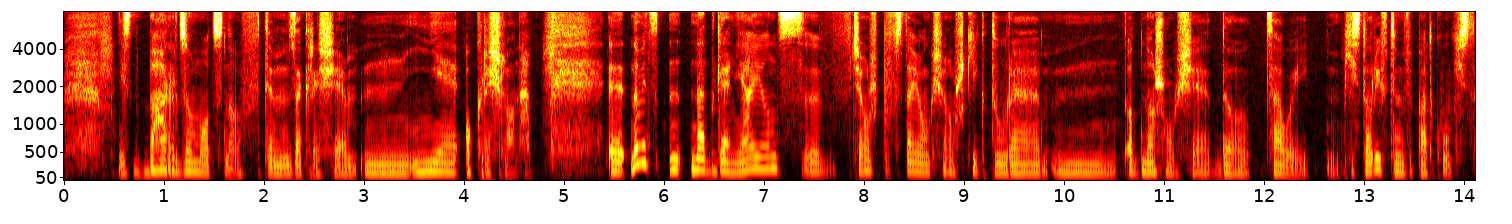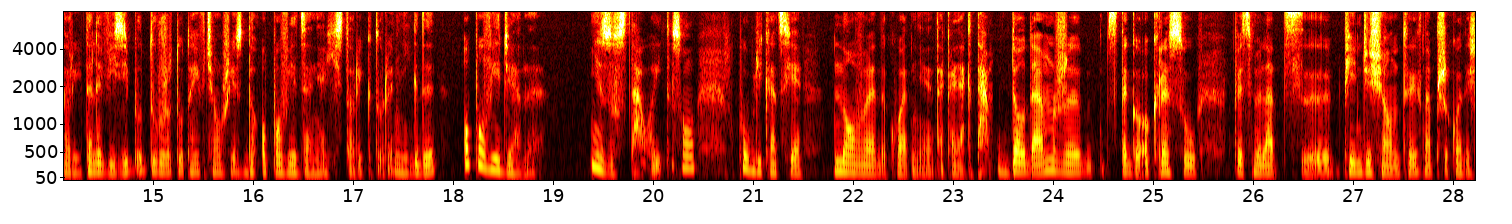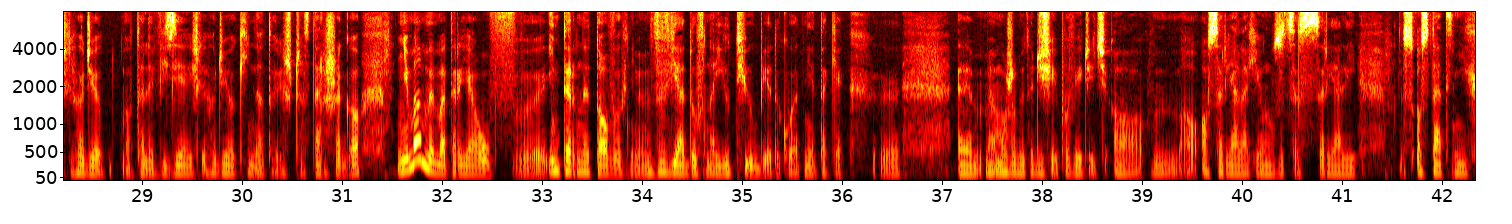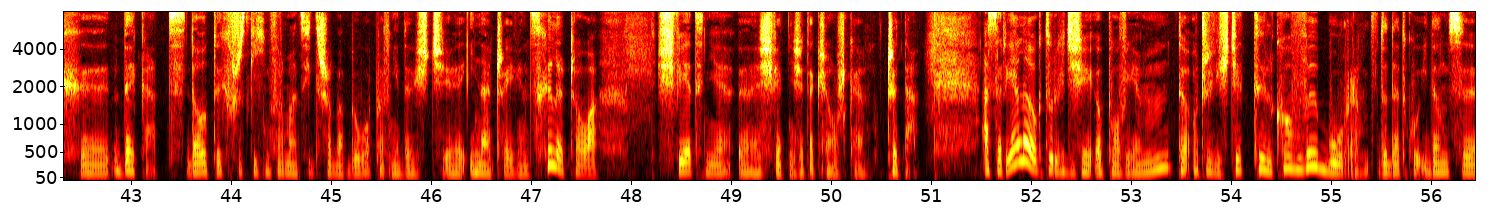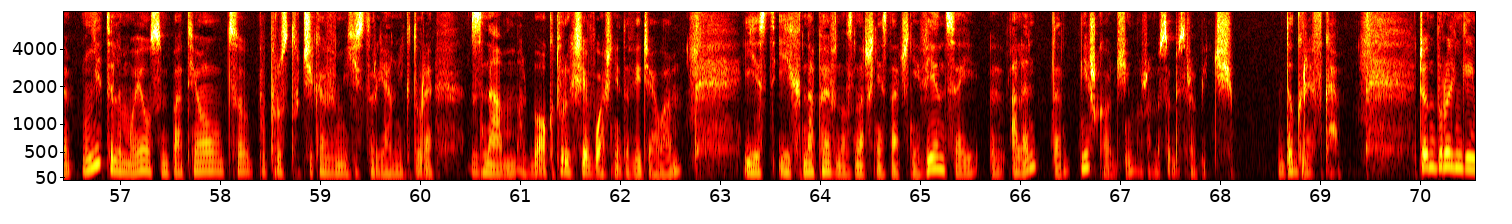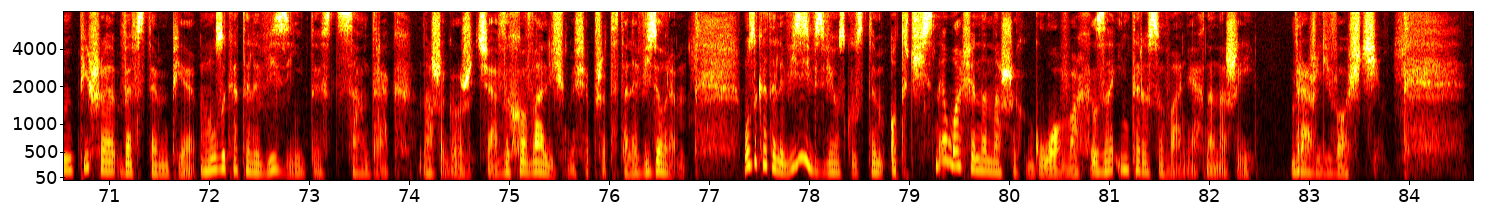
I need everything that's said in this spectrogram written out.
jest bardzo mocno w tym zakresie mm, nieokreślona. E, no więc nadganiając, e, wciąż powstają książki, które mm, odnoszą się do całej historii, w tym wypadku historii telewizji, bo dużo tutaj wciąż jest do opowiedzenia historii, które nigdy opowiedziane nie zostały. I to są publikacje nowe, dokładnie taka jak ta. Dodam, że z tego okresu, powiedzmy lat 50., y, na przykład jeśli chodzi o, o, telewizję, jeśli chodzi o kino, to jeszcze starszego, nie mamy materiałów y, internetowych, nie wiem, wywiadów na YouTubie, dokładnie tak jak y, y, możemy to dzisiaj powiedzieć o, o, o, serialach i o muzyce z seriali z ostatnich y, dekad. Do tych wszystkich informacji trzeba było pewnie dojść inaczej, więc chylę czoła Świetnie, świetnie się tę książkę czyta. A seriale, o których dzisiaj opowiem, to oczywiście tylko wybór, w dodatku idący nie tyle moją sympatią, co po prostu ciekawymi historiami, które znam albo o których się właśnie dowiedziałam. Jest ich na pewno znacznie, znacznie więcej, e, ale to nie szkodzi, możemy sobie zrobić dogrywkę. John Burlingame pisze we wstępie: Muzyka telewizji to jest soundtrack naszego życia. Wychowaliśmy się przed telewizorem. Muzyka telewizji w związku z tym odcisnęła się na naszych głowach, zainteresowaniach, na naszej wrażliwości.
